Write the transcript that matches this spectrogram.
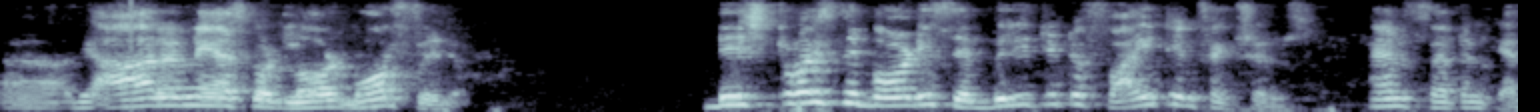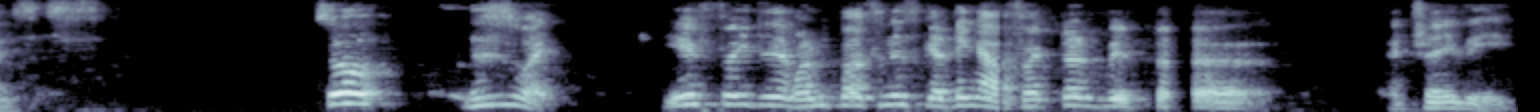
The RNA has got lot more freedom. Destroys the body's ability to fight infections and certain cancers. So this is why if it, one person is getting affected with uh, HIV,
